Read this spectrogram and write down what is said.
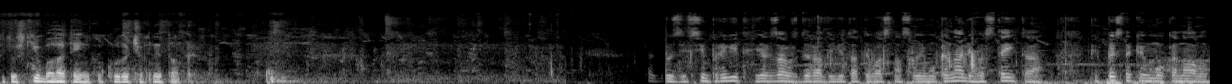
Петушків багатенько, курочок не так. Друзі, всім привіт! Як завжди радий вітати вас на своєму каналі, гостей та підписників мого каналу.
